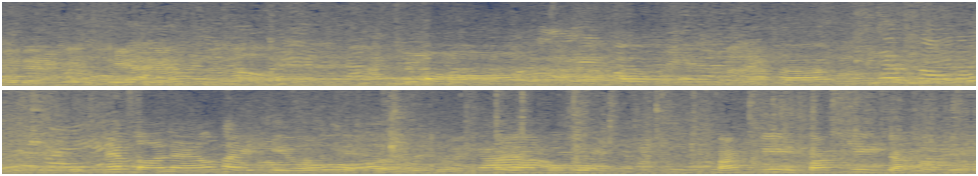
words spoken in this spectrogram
สีแดงไม่เคสนะ เรียบร้อยแล้วใส่คิ้วเอา พยายามโปรโมทปั กกิ้งปักกิ้งจากรถที่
